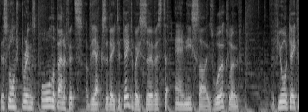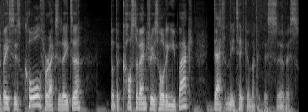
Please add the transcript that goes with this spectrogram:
This launch brings all the benefits of the Exadata database service to any size workload. If your databases call for Exadata, but the cost of entry is holding you back, definitely take a look at this service.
